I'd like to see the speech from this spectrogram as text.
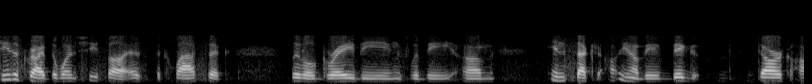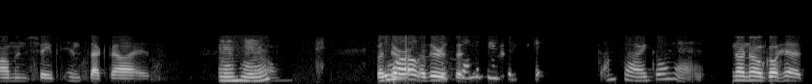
she described the ones she saw as the classic little gray beings with the um insect you know the big dark almond shaped insect eyes Mhm. so. But there well, are others that some of these. I'm sorry. Go ahead. No, no, go ahead.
